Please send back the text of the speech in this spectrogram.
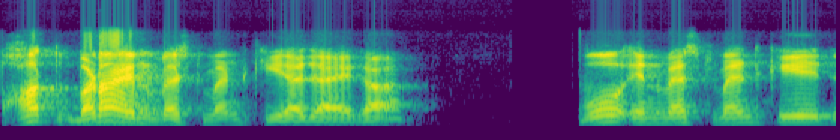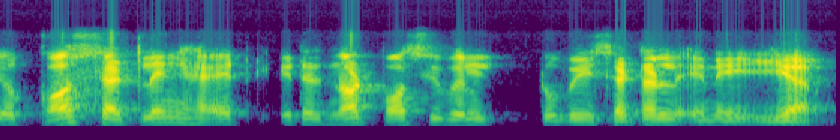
बहुत बड़ा इन्वेस्टमेंट किया जाएगा वो इन्वेस्टमेंट की जो कॉस्ट सेटलिंग है it is not possible to be settled in a year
